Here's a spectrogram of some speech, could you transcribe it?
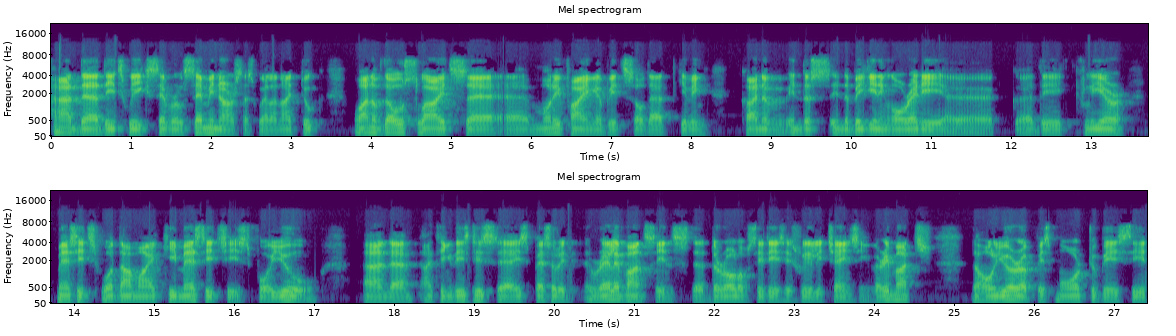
had uh, this week several seminars as well, and I took one of those slides, uh, uh, modifying a bit so that giving kind of in this in the beginning already uh, uh, the clear message. What are my key messages for you? And uh, I think this is especially relevant since the, the role of cities is really changing very much the whole Europe is more to be seen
